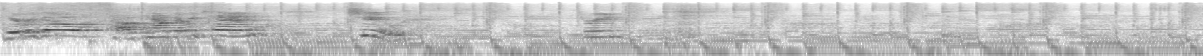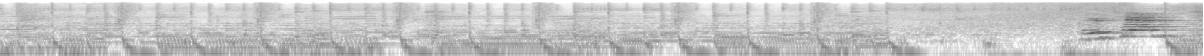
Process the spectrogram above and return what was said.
Here we go. I'll count every 10, two, three, There's 10.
